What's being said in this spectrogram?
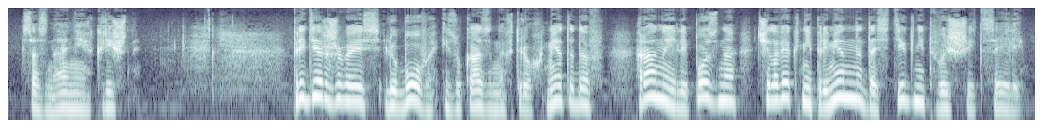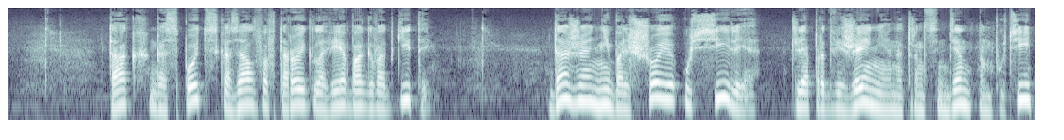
– сознания Кришны. Придерживаясь любого из указанных трех методов, рано или поздно человек непременно достигнет высшей цели – так Господь сказал во второй главе Бхагавадгиты. Даже небольшое усилие для продвижения на трансцендентном пути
